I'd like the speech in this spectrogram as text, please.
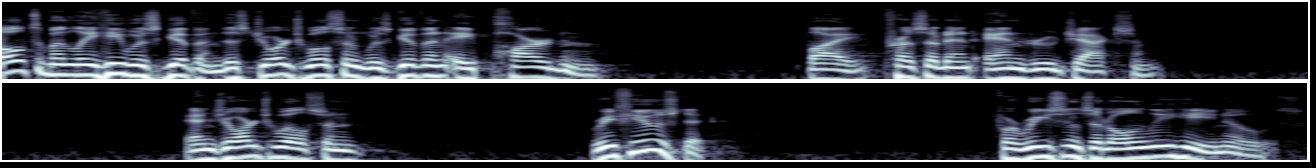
Ultimately, he was given, this George Wilson was given a pardon by President Andrew Jackson. And George Wilson refused it for reasons that only he knows.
